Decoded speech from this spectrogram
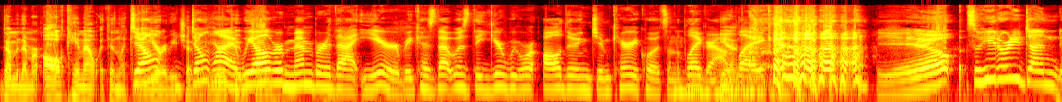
dumb and dumber all came out within like a year of each other don't lie. We all other. remember that year because that was the year we were all doing Jim Carrey quotes on the mm-hmm. playground. Yeah. Like Yep. So he'd already done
